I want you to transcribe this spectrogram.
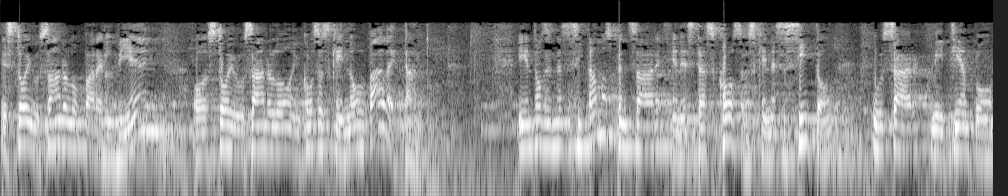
¿Estoy usándolo para el bien o estoy usándolo en cosas que no vale tanto? Y entonces necesitamos pensar en estas cosas, que necesito usar mi tiempo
